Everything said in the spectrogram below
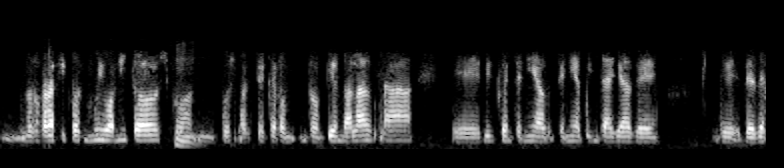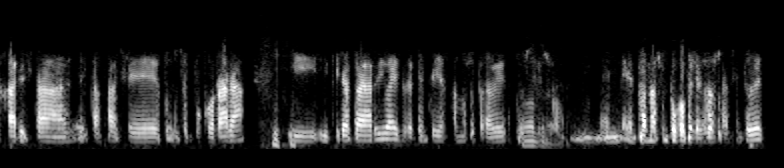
los gráficos muy bonitos, con, pues parecía que rompiendo al alza, eh, Bitcoin tenía, tenía pinta ya de, de, dejar esta esta fase pues un poco rara y, tirar para arriba y de repente ya estamos otra vez pues, en, zonas un poco peligrosas. Entonces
